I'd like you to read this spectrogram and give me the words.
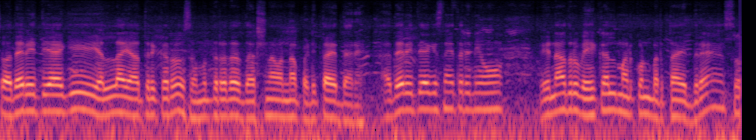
ಸೊ ಅದೇ ರೀತಿಯಾಗಿ ಎಲ್ಲ ಯಾತ್ರಿಕರು ಸಮುದ್ರದ ದರ್ಶನವನ್ನು ಪಡಿತಾ ಇದ್ದಾರೆ. ಅದೇ ರೀತಿಯಾಗಿ ಸ್ನೇಹಿತರೆ, ನೀವು ಏನಾದರೂ ವೆಹಿಕಲ್ ಮಾಡ್ಕೊಂಡು ಬರ್ತಾ ಇದ್ದರೆ ಸೊ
